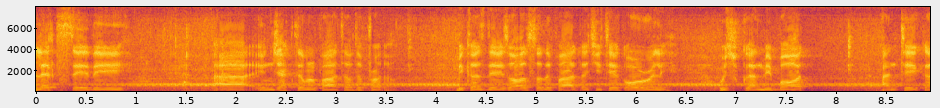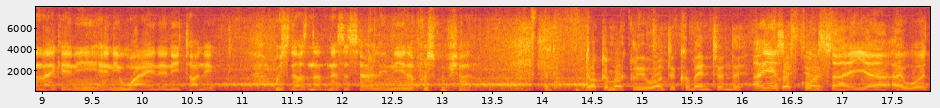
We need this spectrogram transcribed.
let's say the uh, injectable part of the product, because there is also the part that you take orally, which can be bought and taken like any, any wine, any tonic, which does not necessarily need a prescription. Dr. Merkl, you want to comment on the uh, Yes, question? of course I, uh, I would.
